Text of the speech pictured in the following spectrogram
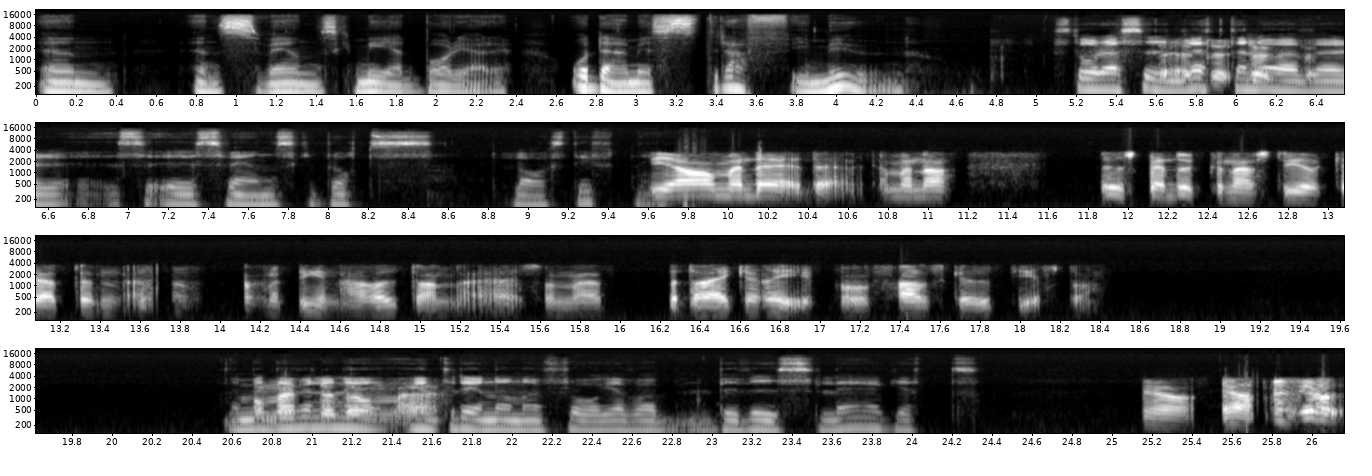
än en svensk medborgare och därmed straffimmun? Står asylrätten över eh, svensk brottslagstiftning? Ja, men det, det jag menar, hur ska du kunna styrka att den kommit in här utan eh, sådana bedrägeri på falska uppgifter? Ja, men det är, väl en, de, är inte det en annan fråga vad bevisläget? Ja, ja men jag,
